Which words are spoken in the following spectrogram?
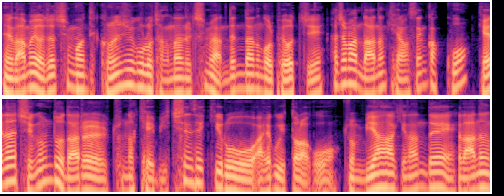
네, 남의 여자친구한테 그런 식으로 장난을 치면 안 된다는 걸 배웠지. 하지만 나는 걔랑 쌩 같고 걔는 지금도 나를 존나 개 미친 새끼로 알고 있더라고. 좀 미안하긴 한데 나는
